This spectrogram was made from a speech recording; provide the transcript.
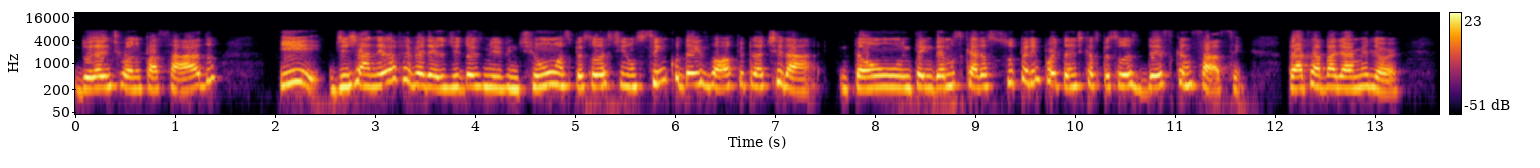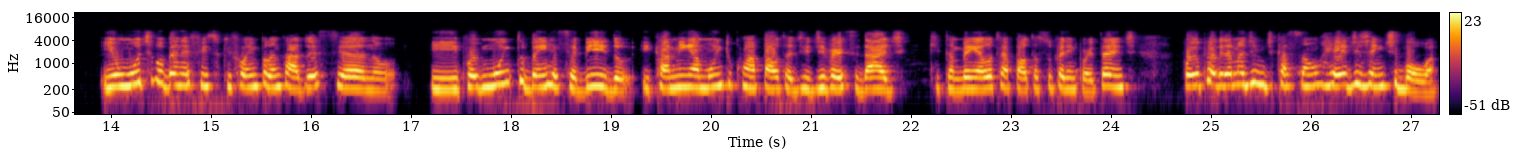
durante o ano passado. E de janeiro a fevereiro de 2021, as pessoas tinham cinco days off para tirar. Então, entendemos que era super importante que as pessoas descansassem para trabalhar melhor. E um último benefício que foi implantado esse ano e foi muito bem recebido e caminha muito com a pauta de diversidade, que também é outra pauta super importante, foi o programa de indicação Rede Gente Boa.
